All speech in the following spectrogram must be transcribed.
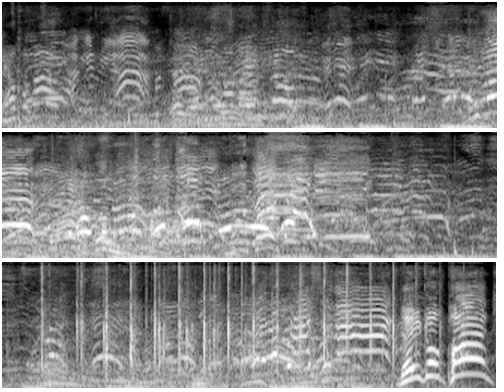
Help him out. There you go, punch!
